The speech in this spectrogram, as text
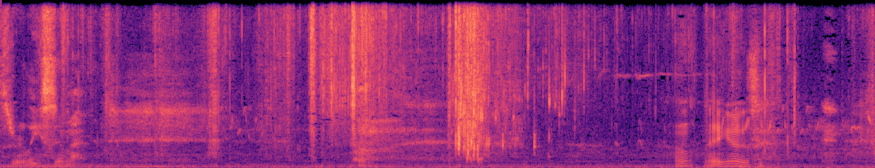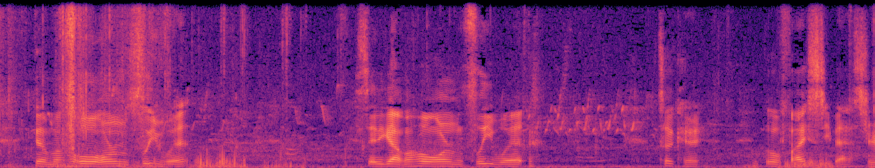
Let's release him. Oh, there he goes. Got my whole arm and sleeve wet. Said he got my whole arm and sleeve wet. It's okay. Little feisty bastard.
